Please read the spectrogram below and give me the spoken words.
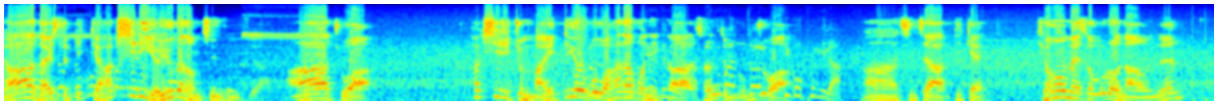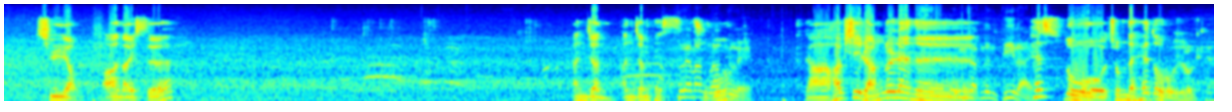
야, nice 피케. 확실히 여유가 넘치는 선수야. 아, 좋아. 확실히 좀 많이 뛰어보고 하다 보니까 점점 너무 좋아. 아 진짜 피케. 경험에서 우러나오는 실력. 아 nice. 안전 안전 패스 주고. 야 확실히 공 랑글레는. 패스도 좀 더 헤더로 저렇게.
